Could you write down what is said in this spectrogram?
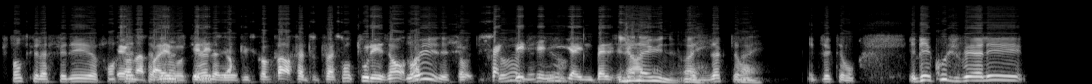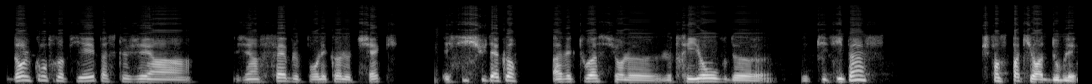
je pense que la Fédé euh, française Et on n'a pas évoqué les d'aller- sœurs Pliskova. Enfin, de toute façon, tous les ans, enfin, Oui, les sur sœurs chaque décennie, il y a une belle Il y en génération. a une, ouais. Exactement. ouais. Exactement. Eh bien, écoute, je vais aller dans le contre-pied parce que j'ai un, j'ai un faible pour l'école tchèque. Et si je suis d'accord avec toi sur le, le triomphe de, de Tsitsipas, je pense pas qu'il y aura de doublé.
